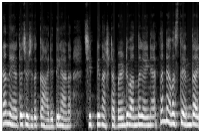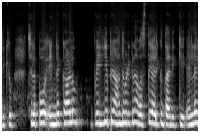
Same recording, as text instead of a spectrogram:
ഞാൻ നേരത്തെ ചോദിച്ചത് കാര്യത്തിലാണ്. ചിപ്പി നഷ്ടപ്പെടേണ്ടി വന്നു കഴിഞ്ഞാൽ തന്റെ അവസ്ഥ എന്തായിരിക്കും? ചിലപ്പോൾ എന്നെക്കാളും വലിയ ഭ്രാന്ത് പിടിക്കുന്ന അവസ്ഥയായിരിക്കും തനിക്ക് അല്ലേ?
